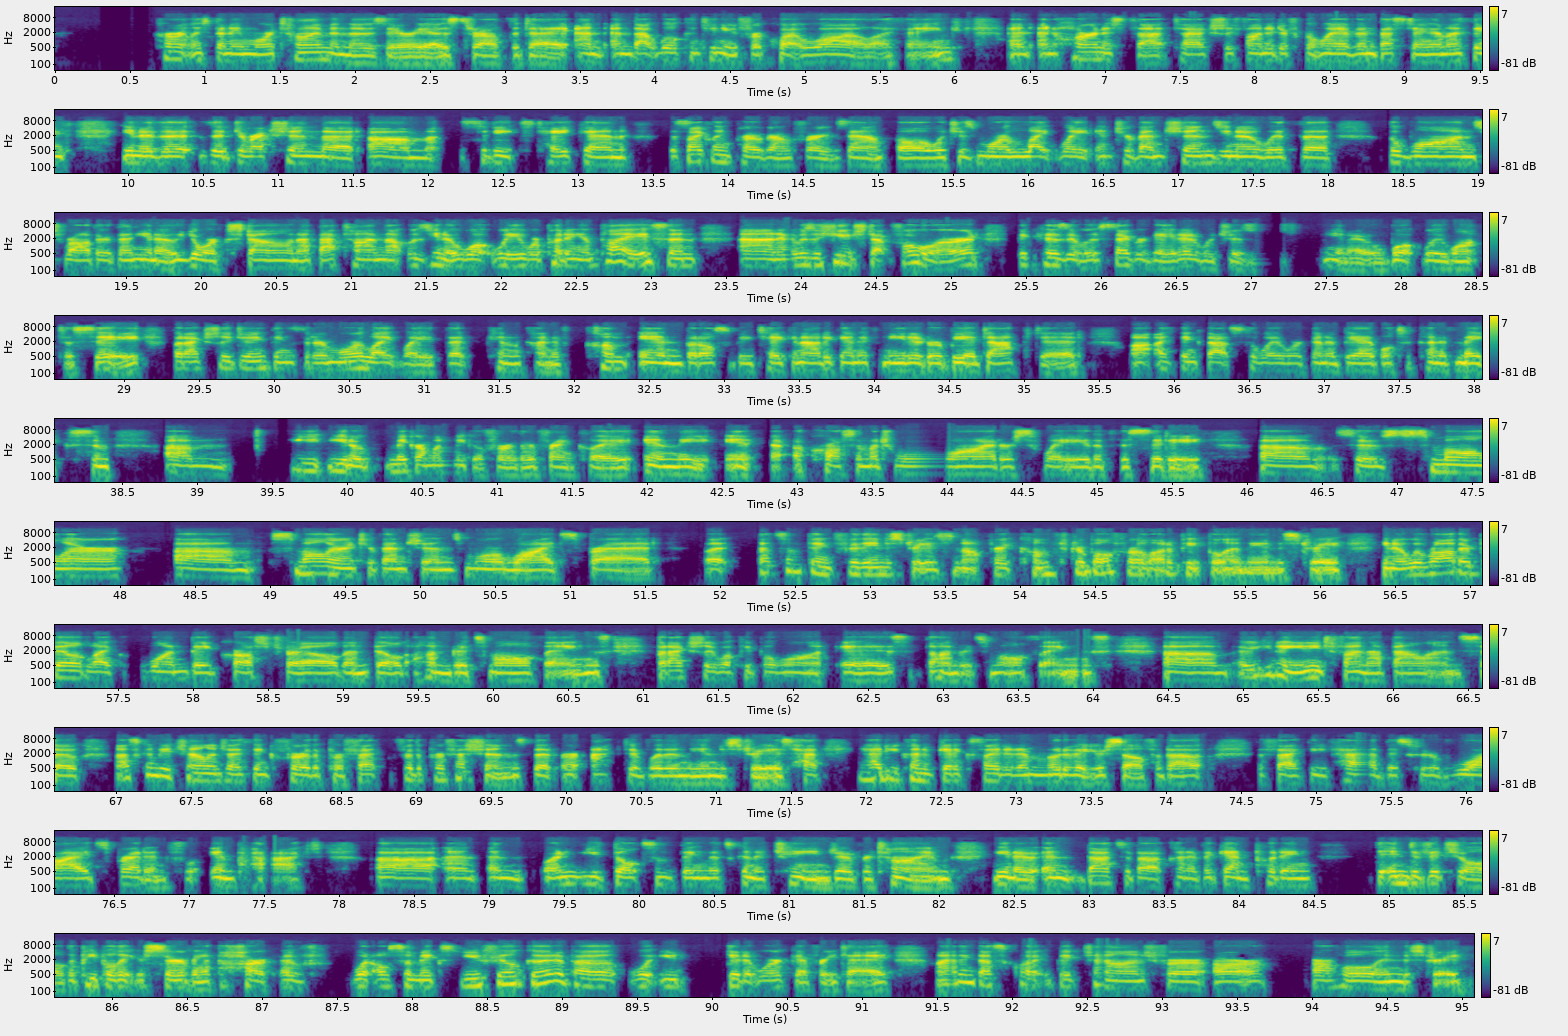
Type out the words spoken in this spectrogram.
currently spending more time in those areas throughout the day and and that will continue for quite a while i think and and harness that to actually find a different way of investing. And i think you know the the direction that um, sadiq's taken the cycling program for example which is more lightweight interventions you know with the the wands rather than you know york stone at that time that was you know what we were putting in place and and it was a huge step forward because it was segregated which is you know what we want to see but actually doing things that are more lightweight that can kind of come in but also be taken out again if needed or be adapted. Uh, i think that's the way we're going to be able to kind of make some um, you know make our money go further frankly in the in, across a much wider swathe of the city. Um, so smaller um, smaller interventions more widespread but that's something for the industry is not very comfortable for a lot of people in the industry. You know, we'd rather build like one big Crossrail than build a hundred small things. But actually, what people want is the hundred small things. Um, you know, you need to find that balance. So that's going to be a challenge, I think, for the prof- for the professions that are active within the industry. Is how how do you kind of get excited and motivate yourself about the fact that you've had this sort of widespread infl- impact, uh, and and when you've built something that's going to change over time you know and that's about kind of again putting the individual the people that you're serving at the heart of what also makes you feel good about what you did at work every day i think that's quite a big challenge for our our whole industry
